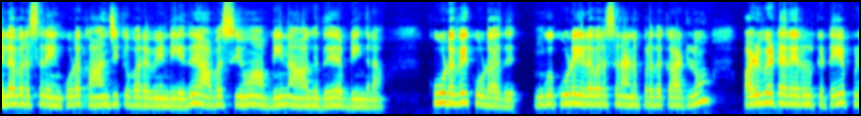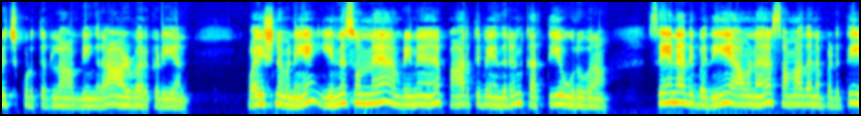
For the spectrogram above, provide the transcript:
இளவரசர் என் கூட காஞ்சிக்கு வர வேண்டியது அவசியம் அப்படின்னு ஆகுது அப்படிங்கிறான். கூடவே கூடாது. உங்கள் கூட இளவரசர் அனுப்புறதை காட்டிலும் பழுவேட்டரையர்கள்கிட்டயே பிடிச்சு கொடுத்துடலாம் அப்படிங்கிறான் ஆழ்வார்க்கடியான். வைஷ்ணவனே என்ன சொன்னேன் அப்படின்னு பார்த்திபேந்திரன் கத்தியே உருவுறான். சேனாதிபதி அவனை சமாதானப்படுத்தி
